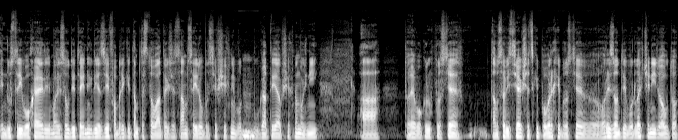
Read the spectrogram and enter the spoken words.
industrii Voche, kdy jsou ty týdny, kdy jezdí fabriky tam testovat, takže tam sejdou prostě všichni od hmm. Bugatti a všechno možný. A to je okruh prostě, tam se vystříhají všechny povrchy, prostě horizonty, odlehčený to auto,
